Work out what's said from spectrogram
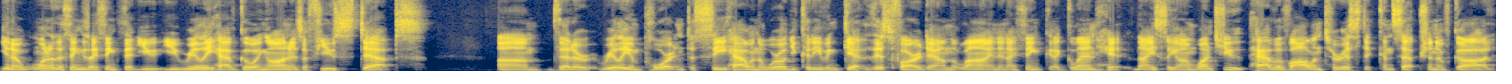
you know one of the things i think that you you really have going on is a few steps um, that are really important to see how in the world you could even get this far down the line. And I think uh, Glenn hit nicely on once you have a voluntaristic conception of God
